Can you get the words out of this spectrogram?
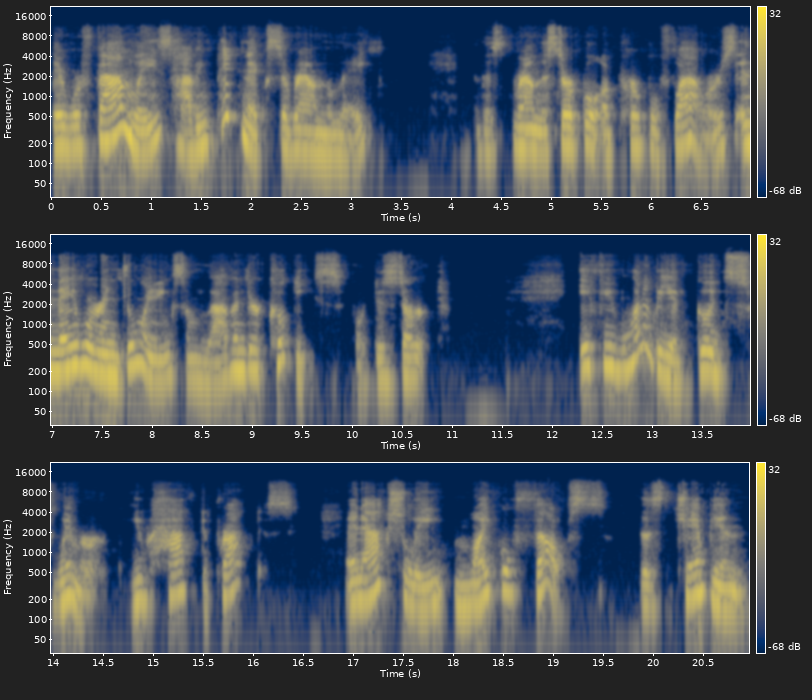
There were families having picnics around the lake this, around the circle of purple flowers, and they were enjoying some lavender cookies for dessert. If you want to be a good swimmer, you have to practice. And actually, Michael Phelps, the champion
